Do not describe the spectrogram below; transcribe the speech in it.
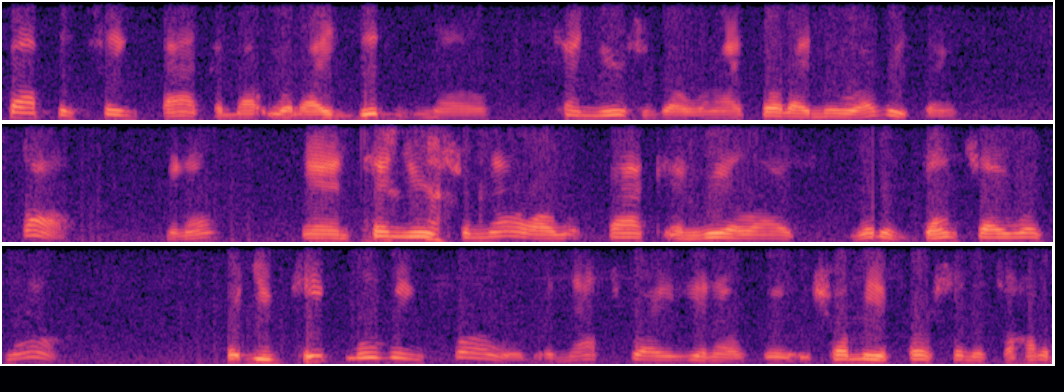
stop and think back about what I didn't know ten years ago when I thought I knew everything, wow, you know. And ten years from now, I'll look back and realize what a dunce I was now. But you keep moving forward, and that's why you know. Uh, show me a person that's 100%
